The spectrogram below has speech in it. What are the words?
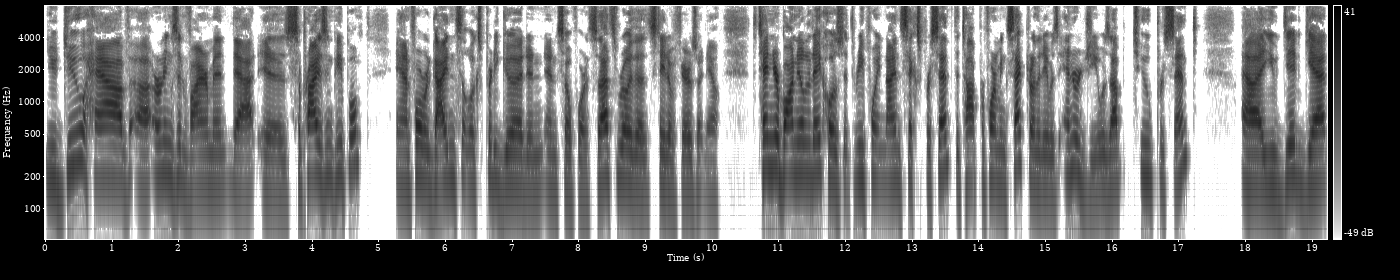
you do have uh, earnings environment that is surprising people and forward guidance that looks pretty good and and so forth. So that's really the state of affairs right now. The 10 year bond yield today closed at 3.96%. The top performing sector on the day was energy, it was up 2%. Uh, you did get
